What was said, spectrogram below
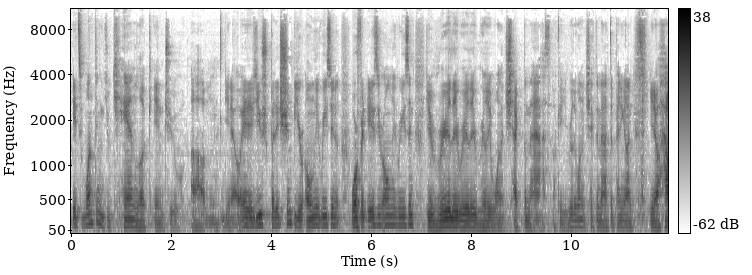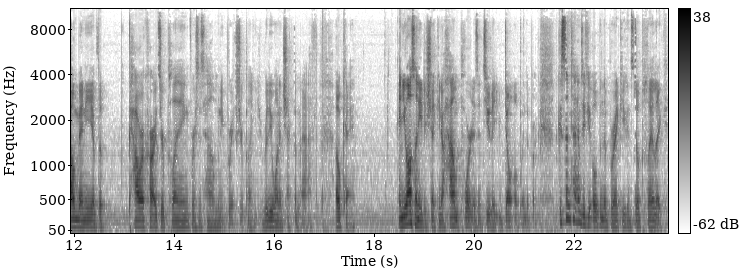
it's one thing you can look into. Um, you know, it, you but it shouldn't be your only reason. Or if it is your only reason, you really, really, really want to check the math. Okay, you really want to check the math depending on, you know, how many of the power cards you're playing versus how many bricks you're playing. You really want to check the math. Okay, and you also need to check, you know, how important is it to you that you don't open the brick? Because sometimes if you open the brick, you can still play like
